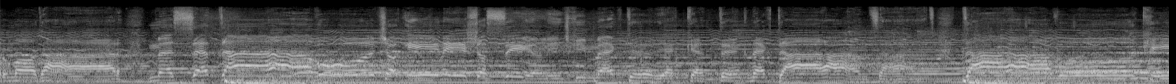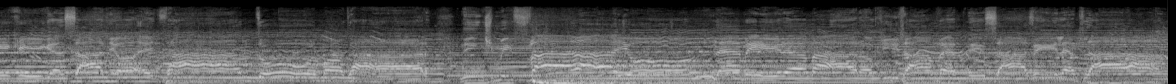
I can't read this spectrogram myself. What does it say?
Vándormadár Messze távol, csak én és a szél Nincs ki megtörje kettőnknek táncát. Távol, kék égen szárnya egy vándormadár Nincs mi fájjon, nem ére már Aki rám vetné száz élet láncát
